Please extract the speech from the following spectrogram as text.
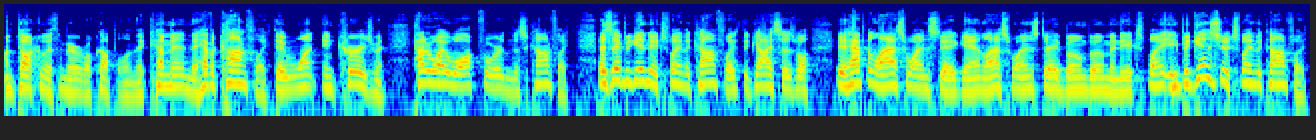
I'm talking with a marital couple and they come in, they have a conflict, they want encouragement. How do I walk forward in this conflict? As they begin to explain the conflict, the guy says, Well, it happened last Wednesday again, last Wednesday, boom, boom, and he explain he begins to explain the conflict.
